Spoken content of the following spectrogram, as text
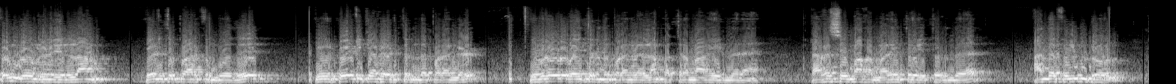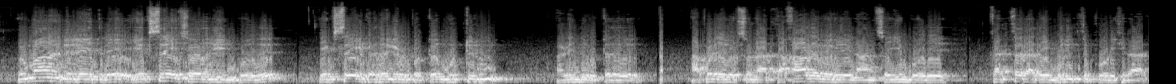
பிலிம் ரோல்களை எல்லாம் எடுத்து பார்க்கும்போது இவர் பேட்டிக்காக எடுத்திருந்த படங்கள் இவரோடு வைத்திருந்த படங்கள் எல்லாம் பத்திரமாக இருந்தன. ரகசியமாக மறைத்து வைத்திருந்த அந்த பிலிம் ரோல் விமான நிலையத்திலே எக்ஸ்ரே சோதனையின் போது எக்ஸ்ரே கதிர்கள் பட்டு முற்றிலும் அழிந்து விட்டது அப்படி இவர் சொன்னார் தகாதவைகளை நான் செய்யும் போது கர்த்தர் அதை முறித்து போடுகிறார்.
